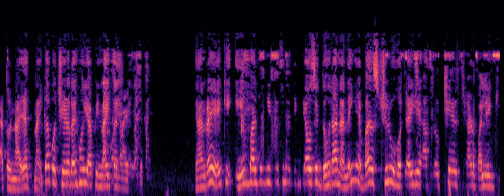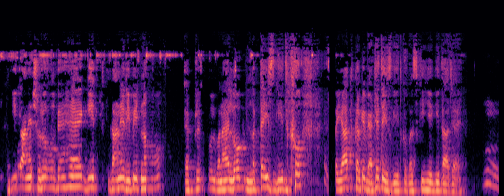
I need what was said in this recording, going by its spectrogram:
या तो नायक नायिका को छेड़ रहे हो या फिर नायिका नायक को। ध्यान रहे कि एक बार जो गीत किसी ने लिख दिया, उसे दोहराना नहीं है, बस शुरू हो जाइए आप लोग छेड़छाड़ वाले गीत। गीत आने शुरू हो गए हैं, गीत गाने रिपीट ना हो। अप्रैल फूल बनाए लोग लगता है इस गीत को याद करके बैठे थे इस गीत को बस कि ये गीत आ जाए। हम्म।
